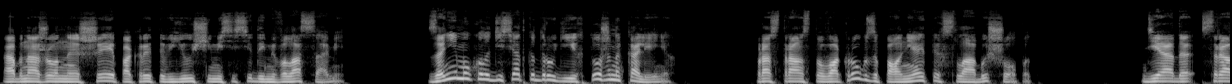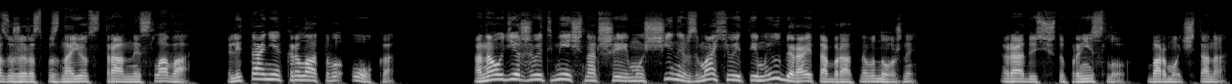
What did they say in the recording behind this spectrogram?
Обнаженная шея покрыта вьющимися седыми волосами. За ним около десятка других, тоже на коленях. Пространство вокруг заполняет их слабый шепот. Диада сразу же распознает странные слова. Летание крылатого ока. Она удерживает меч над шеей мужчины, взмахивает им и убирает обратно в ножны. Радуясь, что пронесло, бормочет она.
